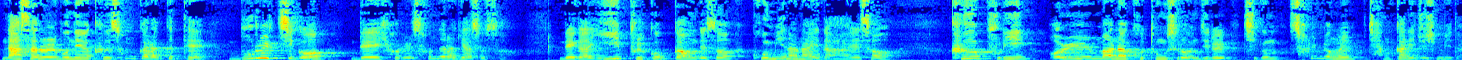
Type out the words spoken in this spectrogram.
나사로를 보내어 그 손가락 끝에 물을 찍어 내 혀를 서늘하게 하소서 내가 이 불꽃 가운데서 고민하나이다 해서 그 불이 얼마나 고통스러운지를 지금 설명을 잠깐 해주십니다.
